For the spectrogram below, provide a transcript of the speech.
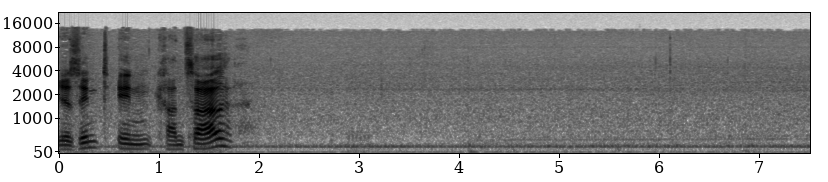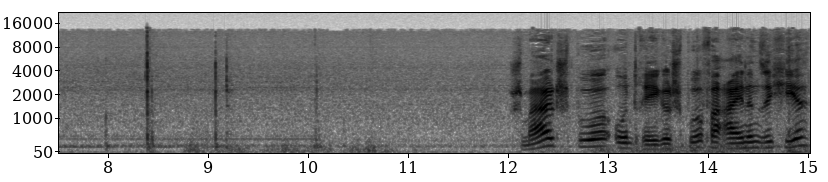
Wir sind in Kranzal. Schmalspur und Regelspur vereinen sich hier.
